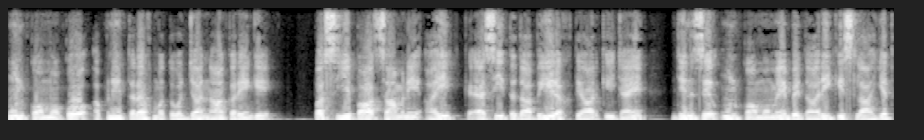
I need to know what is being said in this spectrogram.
ان قوموں کو اپنی طرف متوجہ نہ کریں گے۔ بس یہ بات سامنے آئی کہ ایسی تدابیر اختیار کی جائیں جن سے ان قوموں میں بیداری کی صلاحیت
